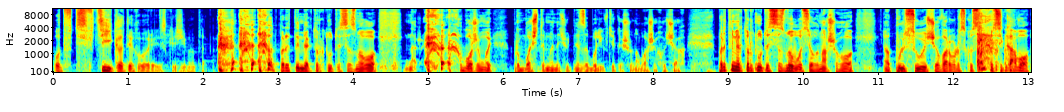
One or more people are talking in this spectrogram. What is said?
от в, в цій категорії, скажімо так. От перед тим, як торкнутися знову. Боже мой, пробачте, мене чуть не заболів тільки що на ваших очах. Перед тим, як торкнутися знову цього нашого пульсуючого варварського світу, цікаво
